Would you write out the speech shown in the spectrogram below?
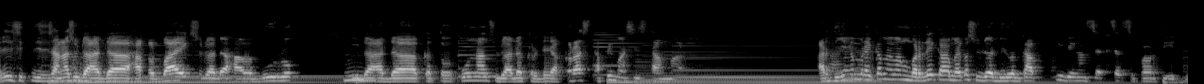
Jadi di sana sudah ada hal baik, sudah ada hal buruk, sudah hmm. ada ketekunan, sudah ada kerja keras, tapi masih samar. Artinya mereka memang merdeka, mereka sudah dilengkapi dengan set-set seperti itu.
